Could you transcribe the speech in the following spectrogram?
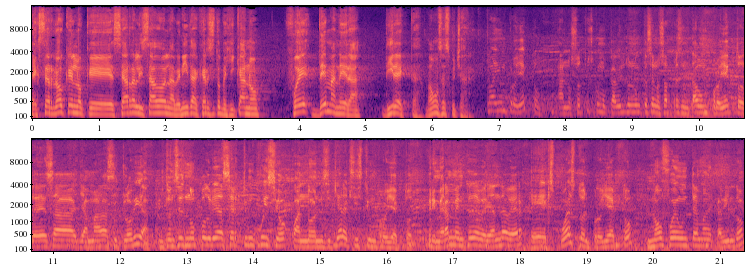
Externó que en lo que se ha realizado en la avenida Ejército Mexicano fue de manera directa. Vamos a escuchar. No hay un proyecto. A nosotros como Cabildo nunca se nos ha presentado un proyecto de esa llamada ciclovía. Entonces no podría hacerte un juicio cuando ni siquiera existe un proyecto. Primeramente deberían de haber eh, expuesto el proyecto. No fue un tema de Cabildo.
